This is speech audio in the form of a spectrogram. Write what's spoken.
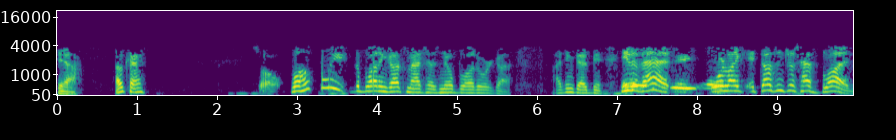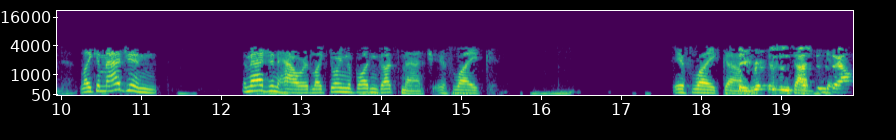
Yeah. Okay. So Well, hopefully the blood and guts match has no blood or guts. I think that'd be either that or like it doesn't just have blood. Like imagine, imagine Howard like during the blood and guts match if like, if like um, they ripped his intestines out.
